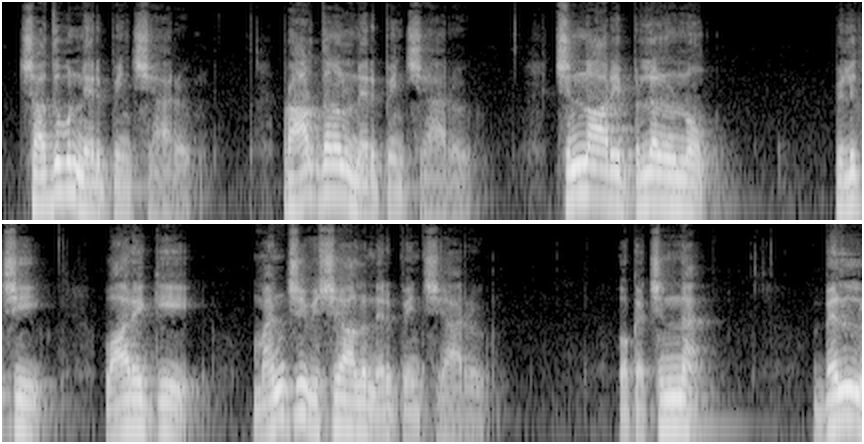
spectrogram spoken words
చదువు నేర్పించారు. ప్రార్థనలు నేర్పించారు. చిన్నారి పిల్లలను పిలిచి వారికి మంచి విషయాలు నేర్పించారు. ఒక చిన్న బెల్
